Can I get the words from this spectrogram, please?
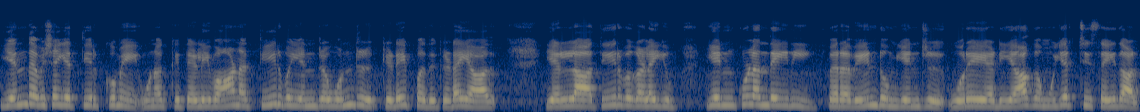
எந்த விஷயத்திற்குமே உனக்கு தெளிவான தீர்வு என்ற ஒன்று கிடைப்பது கிடையாது. எல்லா தீர்வுகளையும் என் குழந்தை நீ பெற வேண்டும் என்று ஒரே அடியாக முயற்சி செய்தால்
